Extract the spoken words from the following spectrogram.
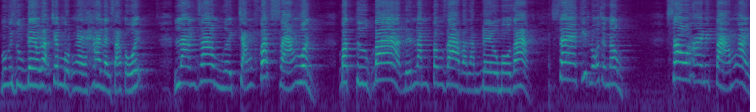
một người dùng đều đặn cho em một ngày, hai lần sáng tối. Làn da người trắng phát sáng luôn, bật từ 3 đến 5 tông da và làm đều màu da. Xe kít lỗ chân lông sau 28 ngày,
